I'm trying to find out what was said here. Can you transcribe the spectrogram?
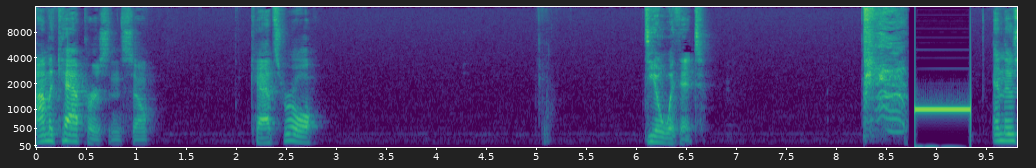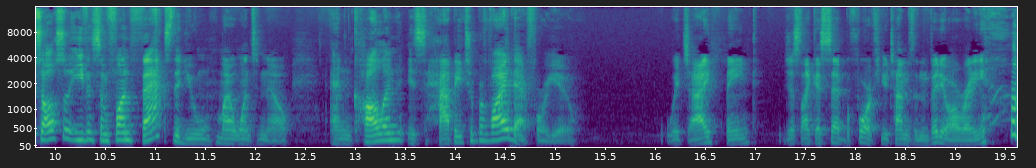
I'm a cat person, so cats rule. Deal with it. And there's also even some fun facts that you might want to know. And Colin is happy to provide that for you. Which I think just like I said before a few times in the video already.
